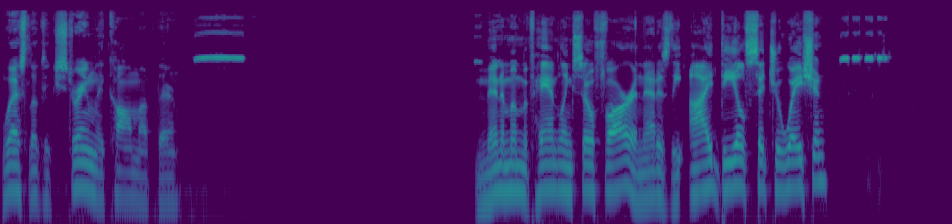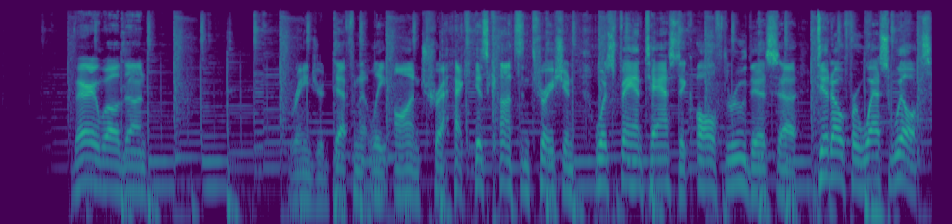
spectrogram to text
Wes looks extremely calm up there. Minimum of handling so far, and that is the ideal situation. Very well done. Ranger definitely on track. His concentration was fantastic all through this. Uh, ditto for Wes Wilkes.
